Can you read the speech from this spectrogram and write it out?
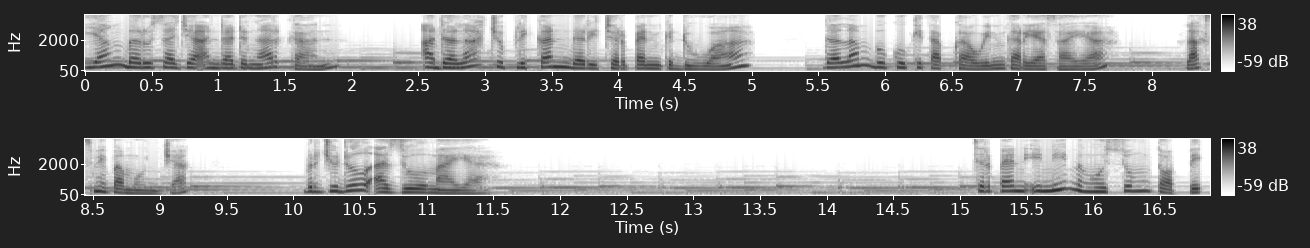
Yang baru saja Anda dengarkan adalah cuplikan dari cerpen kedua dalam buku kitab kawin karya saya, Laksmi Pamuncak, berjudul Azul Maya. Cerpen ini mengusung topik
